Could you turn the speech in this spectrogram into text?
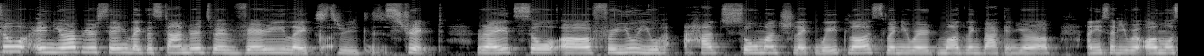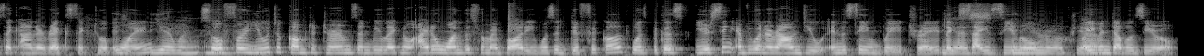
so in europe you're saying like the standards were very like strict. strict right? So uh, for you you had so much like weight loss when you were modeling back in europe and you said you were almost like anorexic to a point. yeah when, so mm-hmm. for you to come to terms and be like no i don't want this for my body was it difficult? Was because you're seeing everyone around you in the same weight right? Like yes, size zero Europe, yeah. or even double zero.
